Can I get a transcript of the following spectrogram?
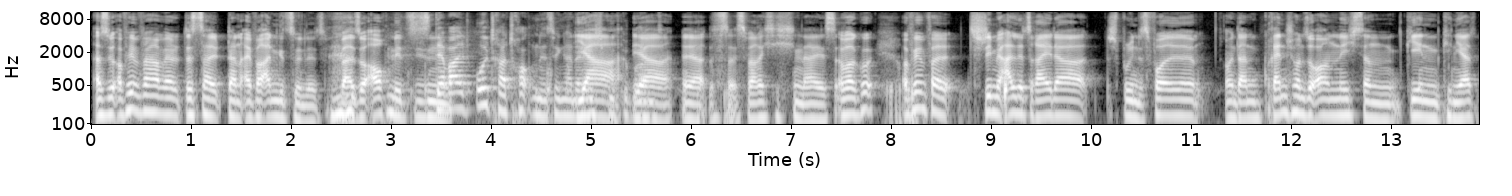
also auf jeden Fall haben wir das halt dann einfach angezündet, also auch mit diesen... Der war halt ultra trocken, deswegen hat er ja, richtig gut gebrannt. Ja, ja, das, das war richtig nice. Aber gut, auf jeden Fall stehen wir alle drei da, sprühen das voll und dann brennt schon so ordentlich, dann gehen Kenyatta,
